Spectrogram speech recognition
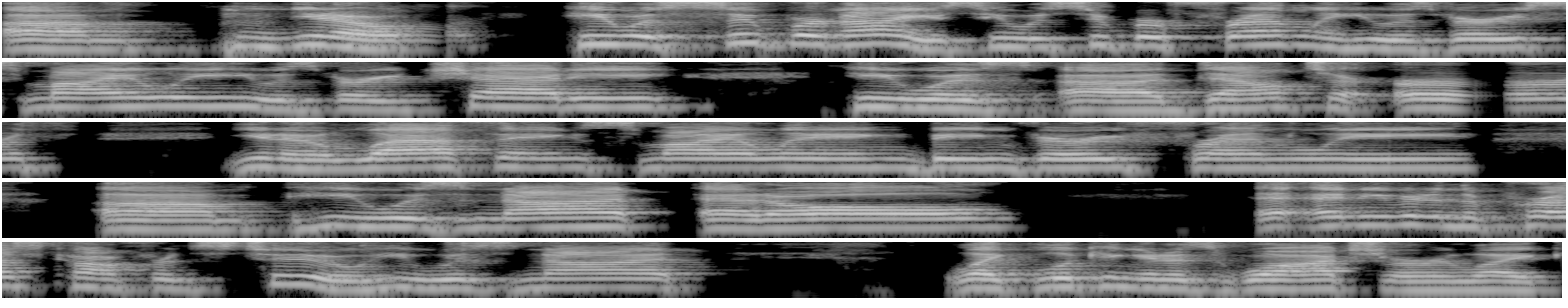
um, you know, he was super nice. He was super friendly. He was very smiley. He was very chatty. He was uh, down to earth you know, laughing, smiling, being very friendly. Um, he was not at all, and even in the press conference too, he was not like looking at his watch or like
